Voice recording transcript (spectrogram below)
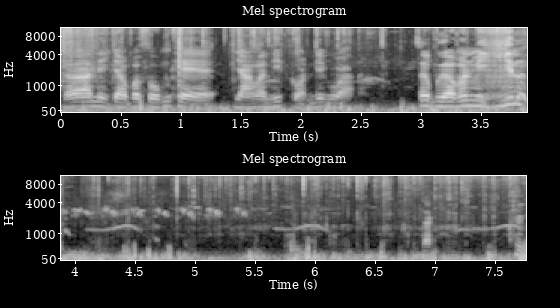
แล้วอันนี้จะผสมแค่อย่างละนิดก่อนดีกว่าเสเผื่อมันมีกินถึง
